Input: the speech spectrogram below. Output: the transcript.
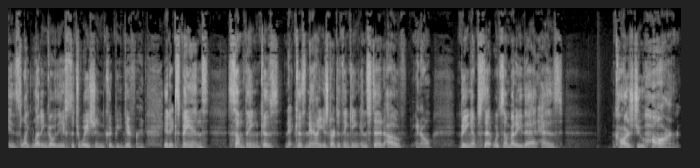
it's like letting go of the situation could be different. It expands something because because now you start to thinking instead of you know being upset with somebody that has caused you harm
